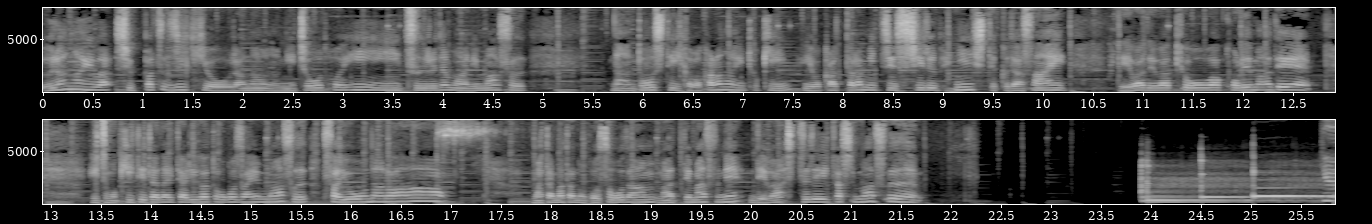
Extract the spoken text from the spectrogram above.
占いは出発時期を占うのにちょうどいいツールでもあります。などうしていいかわからない時よかったら道しるべにしてください。ではでは今日はこれまで。いつも聞いていただいてありがとうございます。さようなら。またまたのご相談待ってますね。では失礼いたします。ゆう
